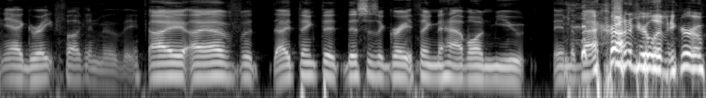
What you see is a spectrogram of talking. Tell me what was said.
yeah, great fucking movie. I I have a, I think that this is a great thing to have on mute in the background of your living room.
